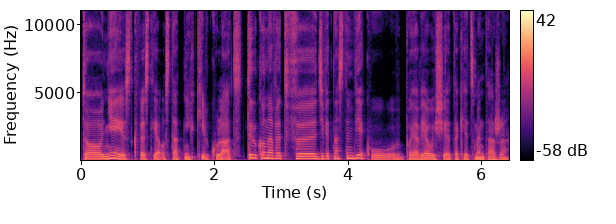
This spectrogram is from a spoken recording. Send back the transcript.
to nie jest kwestia ostatnich kilku lat, tylko nawet w XIX wieku pojawiały się takie cmentarze.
